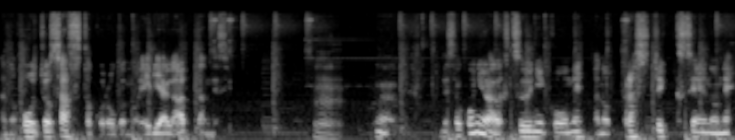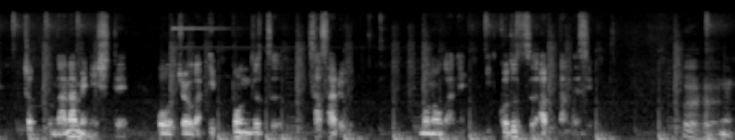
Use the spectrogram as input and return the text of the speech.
あの包丁刺すところのエリアがあったんですよ、うん。うん、でそこには普通にこうねあのプラスチック製のねちょっと斜めにして包丁が1本ずつ刺さるものがね1個ずつあったんですよ。うんうん。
